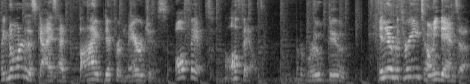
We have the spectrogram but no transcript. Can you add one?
Like, no wonder this guy's had five different marriages. All failed. All failed. What a rude dude. In number three, Tony Danza.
